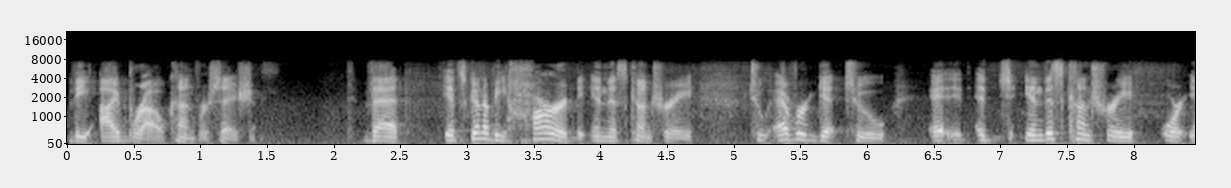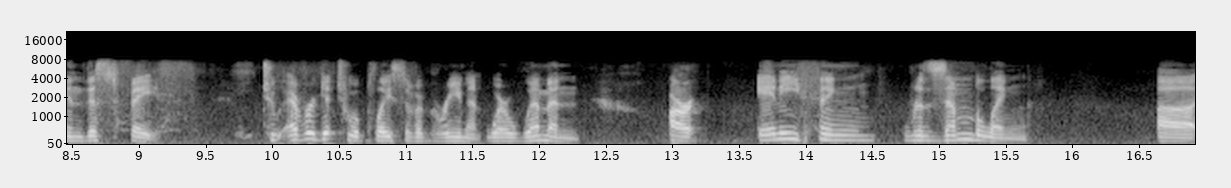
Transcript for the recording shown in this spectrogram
the eyebrow conversation that it's going to be hard in this country to ever get to eh, eh, eh, in this country or in this faith to ever get to a place of agreement where women are anything resembling uh,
